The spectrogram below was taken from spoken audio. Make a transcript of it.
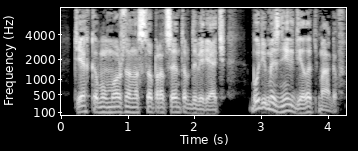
— тех, кому можно на сто процентов доверять. Будем из них делать магов.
